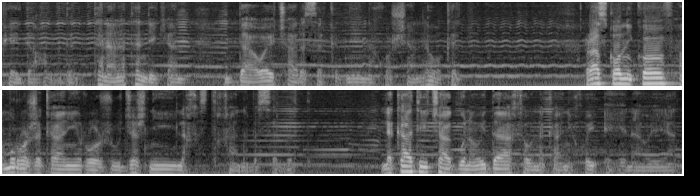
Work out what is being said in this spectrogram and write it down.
پیایدا هەڵبدەن، تەنانەت هەندێکیان داوای چارەسەرکردنی نەخۆشیان لەوە کرد. ڕاسکۆڵنیکۆف هەموو ڕۆژەکانی ڕۆژ و جەژنی لە خەستەخانە بەسەر برد. لە کاتی چاکبوونەوەیدا خەونەکانی خۆی ئەهێناوە یاد،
